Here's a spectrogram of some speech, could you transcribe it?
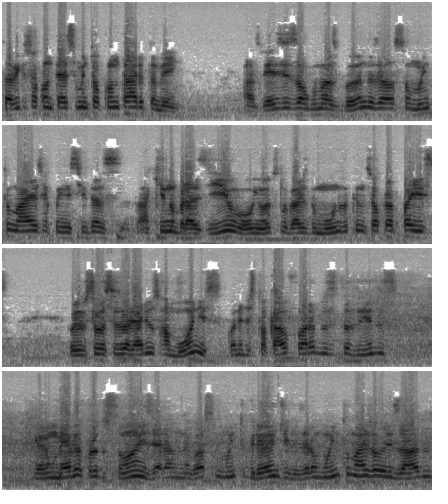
Sabe que isso acontece muito ao contrário também. Às vezes algumas bandas elas são muito mais reconhecidas aqui no Brasil ou em outros lugares do mundo do que no seu próprio país. Por exemplo, se vocês olharem os Ramones, quando eles tocavam fora dos Estados Unidos, eram mega produções, era um negócio muito grande, eles eram muito mais valorizados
